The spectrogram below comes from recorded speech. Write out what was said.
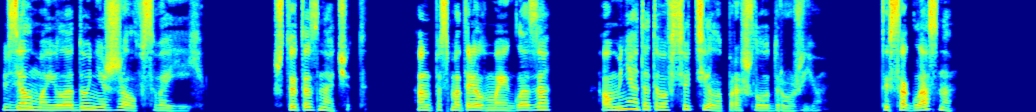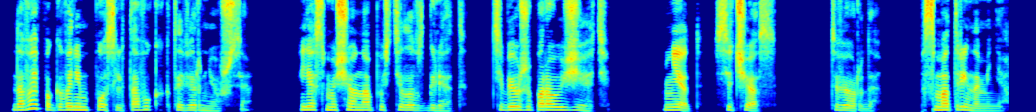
Взял мою ладонь и сжал в своей. Что это значит? Он посмотрел в мои глаза, а у меня от этого все тело прошло дрожью. Ты согласна? Давай поговорим после того, как ты вернешься. Я смущенно опустила взгляд. Тебе уже пора уезжать. Нет, сейчас. Твердо. Посмотри на меня.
